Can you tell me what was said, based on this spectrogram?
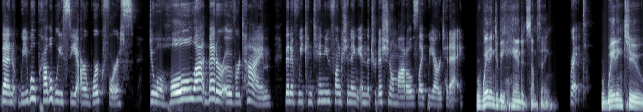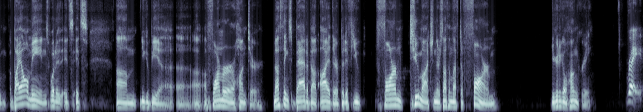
then we will probably see our workforce do a whole lot better over time than if we continue functioning in the traditional models like we are today. We're waiting to be handed something. Right. We're waiting to, by all means, what it's it's um you could be a, a a farmer or a hunter. Nothing's bad about either, but if you farm too much and there's nothing left to farm, you're gonna go hungry. Right.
